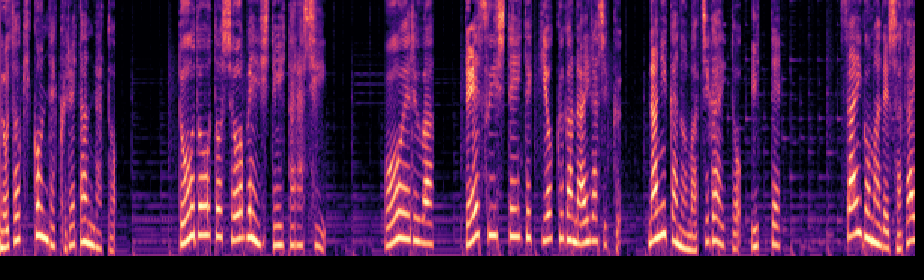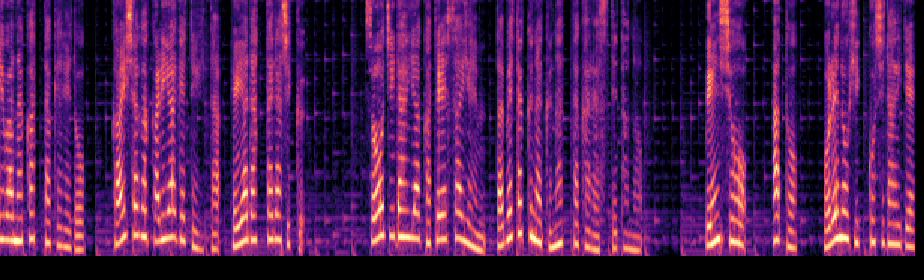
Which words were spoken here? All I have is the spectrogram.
覗き込んでくれたんだと。堂々と小便していたらしい。OL は泥酔していて記憶がないらしく、何かの間違いと言って、最後まで謝罪はなかったけれど、会社が借り上げていた部屋だったらしく、掃除代や家庭菜園食べたくなくなったから捨てたの。弁償、あと、俺の引っ越し代で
